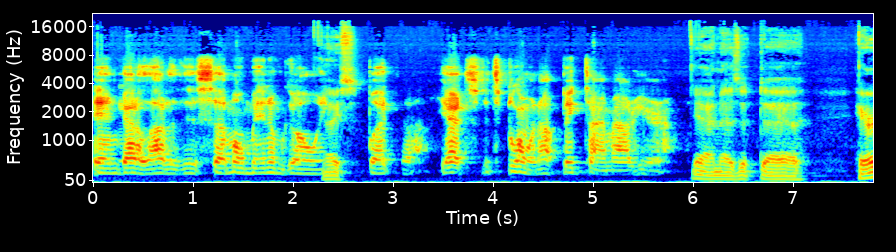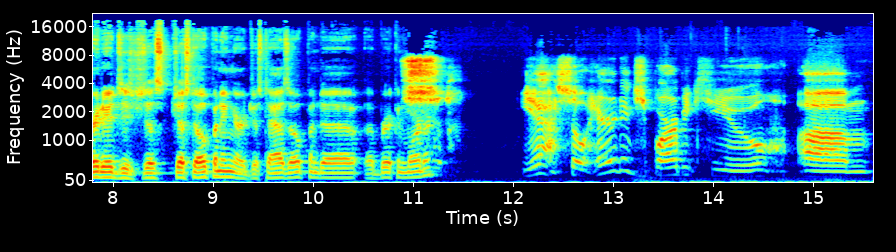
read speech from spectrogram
and got a lot of this uh, momentum going. Nice. But uh, yeah, it's it's blowing up big time out here. Yeah, and is it uh, Heritage is just just opening or just has opened a, a brick and mortar? Yeah, so Heritage Barbecue, um,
